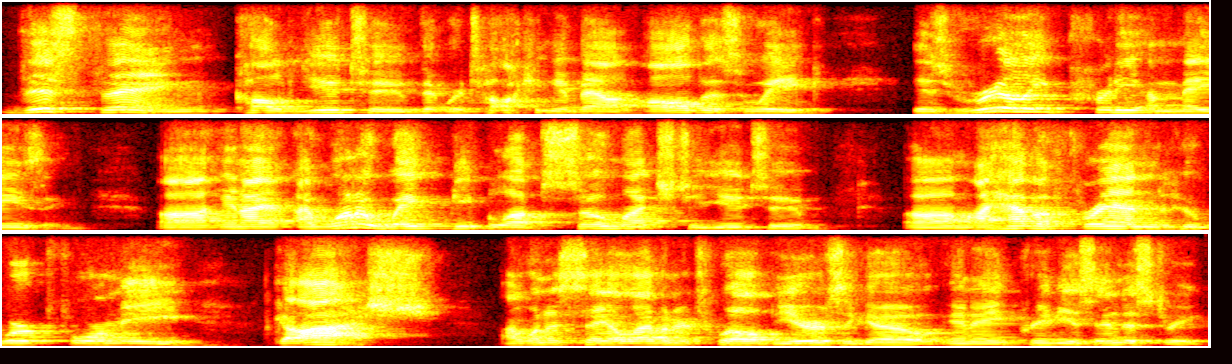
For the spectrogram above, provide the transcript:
this thing called YouTube that we're talking about all this week is really pretty amazing. Uh, and I, I want to wake people up so much to YouTube. Um, I have a friend who worked for me, gosh, I want to say 11 or 12 years ago in a previous industry.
